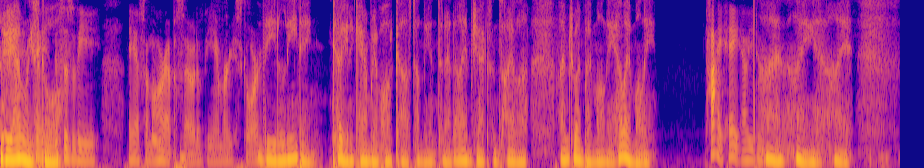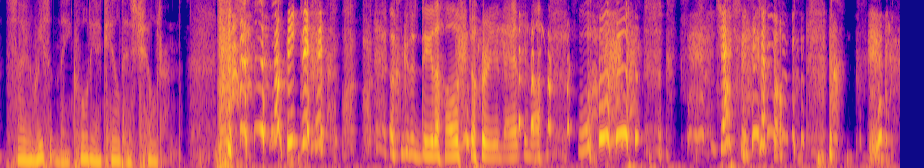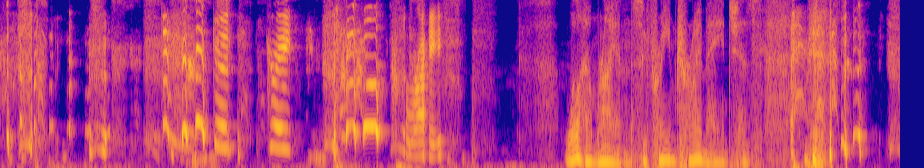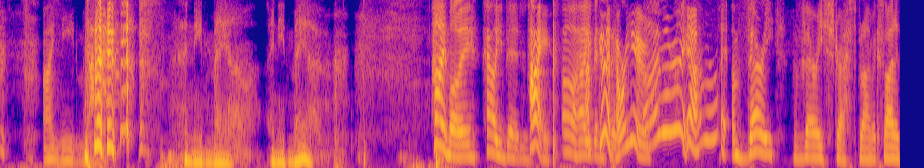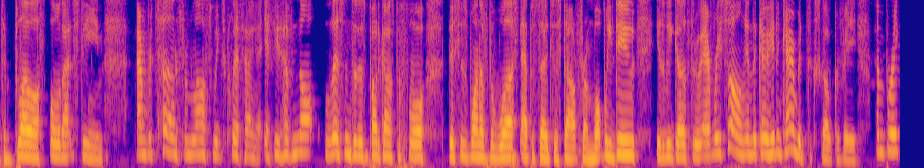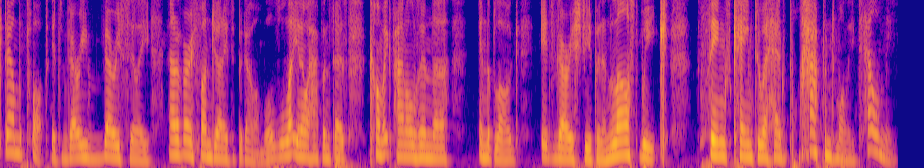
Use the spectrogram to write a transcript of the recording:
to the Amory Score, this is the ASMR episode of the Amory Score. the leading Coheed and Cambria podcast on the internet. I am Jackson Tyler. I'm joined by Molly. Hello, Molly. Hi, hey, how are you doing? Hi, hi, hi. So recently, Claudio killed his children. no, he didn't. I'm gonna do the whole story in ASMR. Jackson, no. Good, great. Christ. Wilhelm Ryan, Supreme Trimage, has. I need mayo. I need mayo. I need mayo. Hi, Molly. How you been? Hi. Oh, how you I'm been? good. How are you? I'm all right. Yeah. I'm all right. I'm very, very stressed, but I'm excited to blow off all that steam and return from last week's cliffhanger. If you have not listened to this podcast before, this is one of the worst episodes to start from. What we do is we go through every song in the Coheed and Cambria discography and break down the plot. It's very, very silly and a very fun journey to go on. We'll let you know what happens. There's comic panels in the in the blog. It's very stupid. And last week, things came to a head. What happened, Molly? Tell me.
